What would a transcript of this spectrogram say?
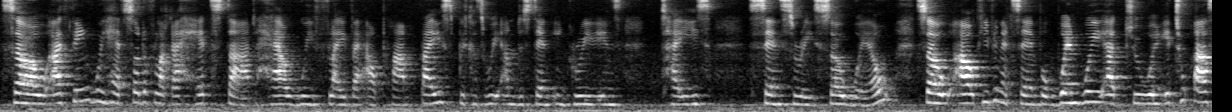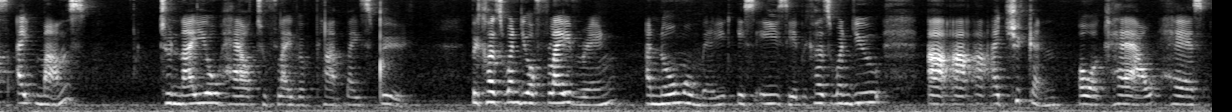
So I think we have sort of like a head start how we flavor our plant based because we understand ingredients, taste, sensory so well. So I'll give you an example. When we are doing, it took us eight months to nail how to flavor plant based food, because when you're flavoring a normal meat is easier because when you uh, a, a, chicken or a cow has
